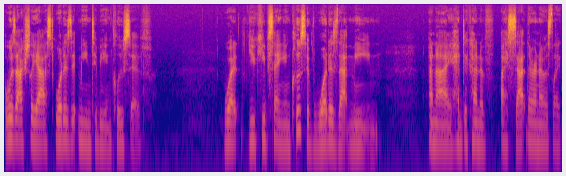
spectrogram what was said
was actually asked, what does it mean to be inclusive? What you keep saying inclusive. What does that mean? And I had to kind of. I sat there and I was like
